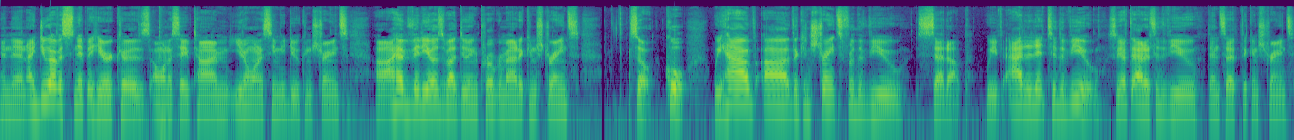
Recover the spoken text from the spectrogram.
And then I do have a snippet here because I want to save time. You don't want to see me do constraints. Uh, I have videos about doing programmatic constraints. So cool. We have uh, the constraints for the view set up. We've added it to the view. So you have to add it to the view, then set the constraints.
